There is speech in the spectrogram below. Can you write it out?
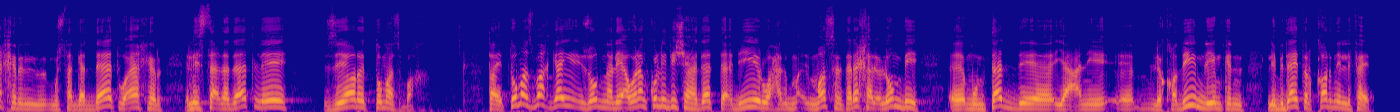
آخر المستجدات وآخر الاستعدادات لزيارة توماس باخ. طيب توماس باخ جاي يزورنا ليه؟ اولا كل دي شهادات تقدير وحجم مصر تاريخها الأولمبي ممتد يعني لقديم يمكن لبداية القرن اللي فات.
